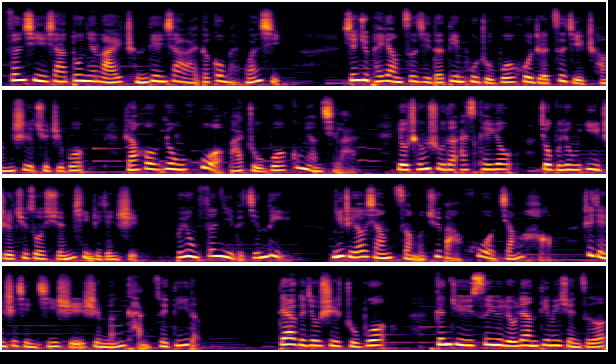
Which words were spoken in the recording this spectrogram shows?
分析一下多年来沉淀下来的购买关系，先去培养自己的店铺主播，或者自己尝试去直播，然后用货把主播供养起来。有成熟的 SKU，就不用一直去做选品这件事。不用分你的精力，你只要想怎么去把货讲好，这件事情其实是门槛最低的。第二个就是主播，根据私域流量定位选择，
